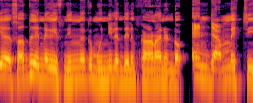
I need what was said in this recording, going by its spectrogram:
യെസ് അത് തന്നെ ഗൈസ് നിങ്ങൾക്ക് മുന്നിൽ എന്തെങ്കിലും കാണാനുണ്ടോ? എന്റെ അമ്മച്ചി.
